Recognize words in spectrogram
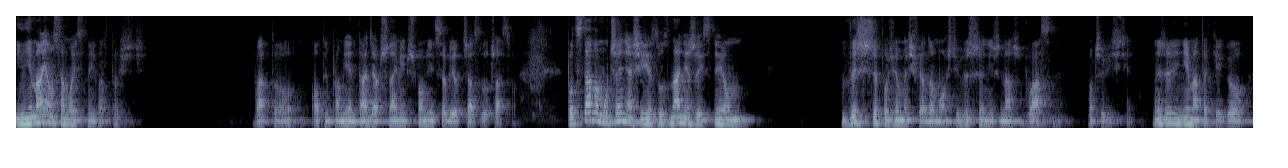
i nie mają samoistnej wartości. Warto o tym pamiętać, a przynajmniej przypomnieć sobie od czasu do czasu. Podstawą uczenia się jest uznanie, że istnieją wyższe poziomy świadomości, wyższe niż nasz własny, oczywiście. No jeżeli nie ma takiego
